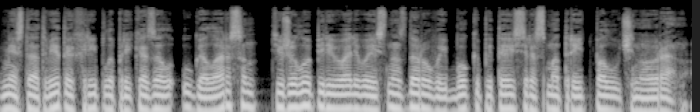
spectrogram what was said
Вместо ответа хрипло приказал Уга Ларсон, тяжело переваливаясь на здоровый бок и пытаясь рассмотреть полученную рану.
